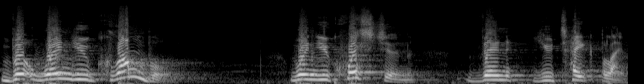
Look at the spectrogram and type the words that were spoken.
But when you grumble, when you question, then you take blame.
